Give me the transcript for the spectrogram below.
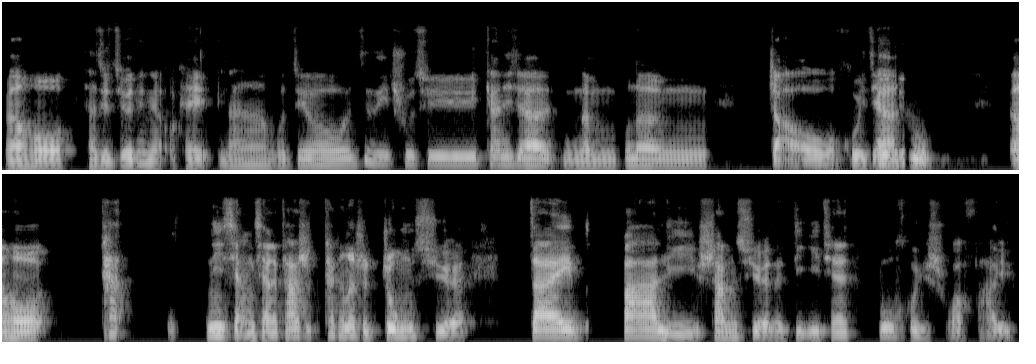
然后他就决定了，OK，那我就自己出去看一下能不能找回家路。然后他，你想想，他是他可能是中学，在巴黎上学的第一天，不会说法语，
